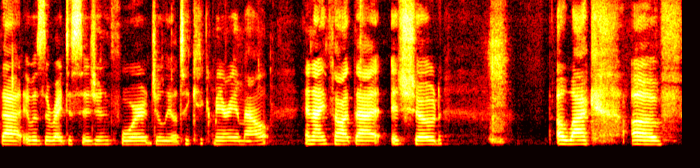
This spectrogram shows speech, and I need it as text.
that it was the right decision for Jalil to kick Miriam out, and I thought that it showed a lack of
